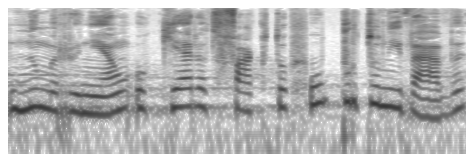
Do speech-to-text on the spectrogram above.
numa reunião, o que era de facto oportunidade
